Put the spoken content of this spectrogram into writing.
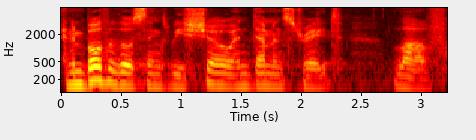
And in both of those things, we show and demonstrate love.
